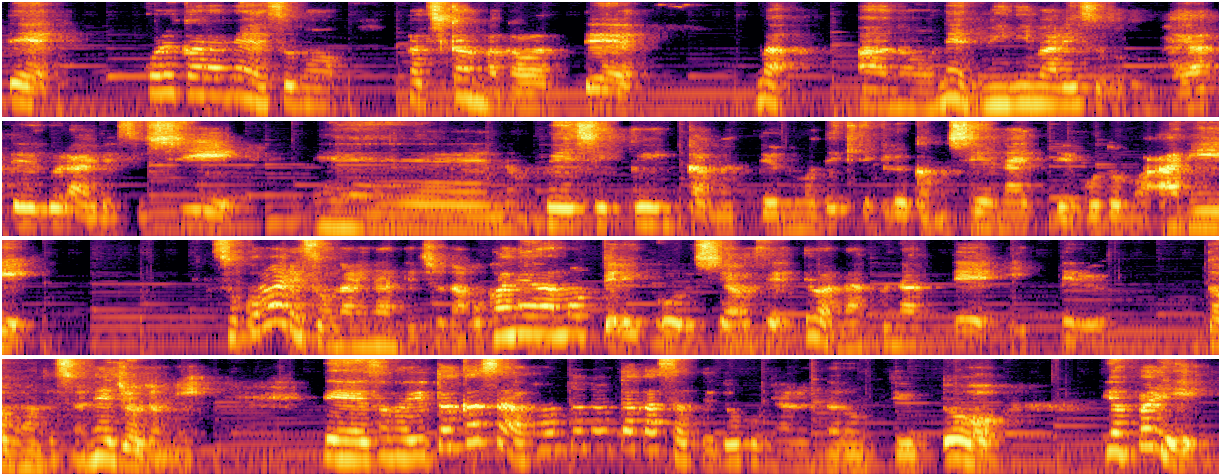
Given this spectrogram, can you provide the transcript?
てこれからねその価値観が変わってまああのねミニマリストとかも流行ってるぐらいですし、えー、ベーシックインカムっていうのもできてくるかもしれないっていうこともありそこまでそんなになんて言うんでしょうなお金が持ってるイコール幸せではなくなっていってると思うんですよね徐々に。でその豊かさ本当の豊かさってどこにあるんだろうっていうとやっぱり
